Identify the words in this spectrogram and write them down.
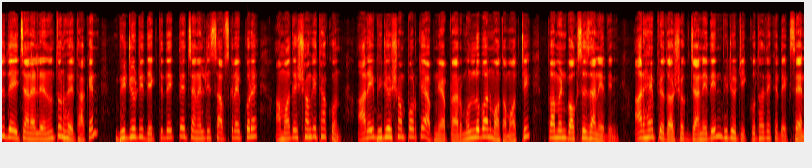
যদি এই চ্যানেলে নতুন হয়ে থাকেন, ভিডিওটি দেখতে দেখতে চ্যানেলটি সাবস্ক্রাইব করে আমাদের সঙ্গে থাকুন। আর এই ভিডিও সম্পর্কে আপনি আপনার মূল্যবান মতামতটি কমেন্ট বক্সে জানিয়ে দিন। আর হ্যাঁ প্রিয় দর্শক, জানিয়ে দিন ভিডিওটি কোথা থেকে দেখছেন।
